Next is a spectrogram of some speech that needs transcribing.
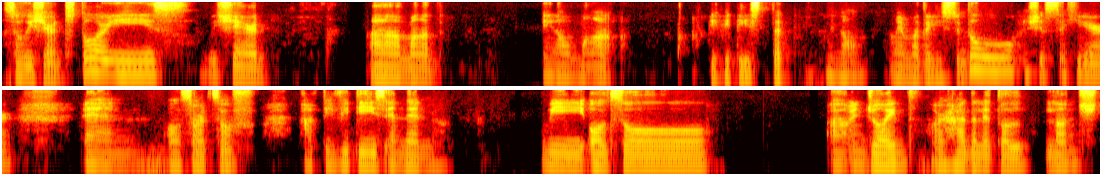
so we shared stories, we shared uh, mga you know mga activities that you know my mother used to do. She used to hear, and all sorts of activities, and then we also uh, enjoyed or had a little lunch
